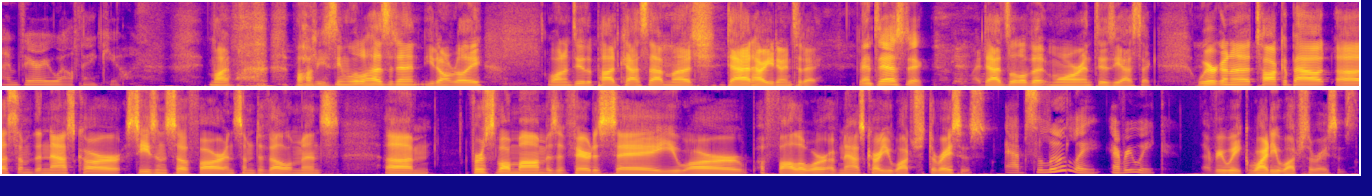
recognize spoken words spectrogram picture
I'm very well, thank you. My Bob, you seem a little hesitant. You don't really want to do the podcast that much. Dad, how are you doing today? Fantastic. My dad's a little bit more enthusiastic. We're going to talk about uh, some of the NASCAR season so far and some developments. Um, first of all, Mom, is it fair to say you are a follower of NASCAR? You watch the races Absolutely, every week. every week. Why do you watch the races?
